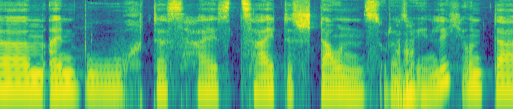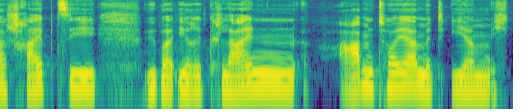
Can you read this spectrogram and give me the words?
Ähm, ein Buch, das heißt Zeit des Staunens oder Mhm. so ähnlich. Und da schreibt sie über ihre kleinen Abenteuer mit ihrem, ich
